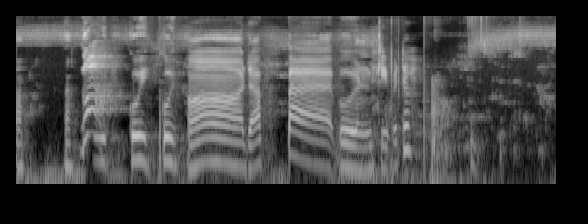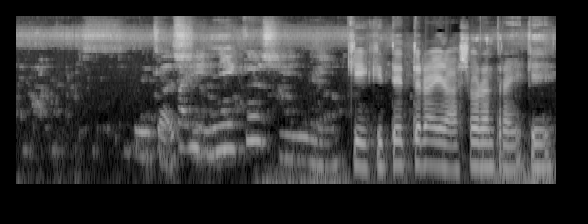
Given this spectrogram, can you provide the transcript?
Ah. ah. Kui, kui. Ah, dapat pun. Okey, lepas Dekat sini ke sini? Okey, kita try lah. Seorang try. Okey.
